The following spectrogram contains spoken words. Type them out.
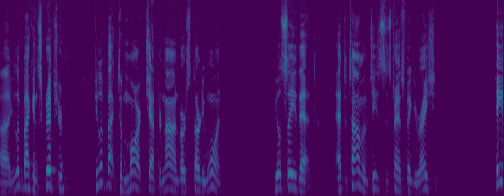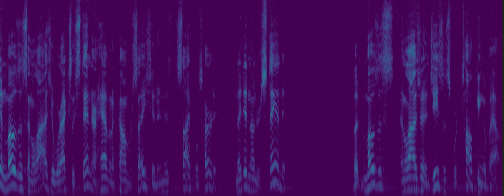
uh, you look back in Scripture, if you look back to Mark chapter 9, verse 31, you'll see that at the time of Jesus' transfiguration, he and Moses and Elijah were actually standing there having a conversation, and his disciples heard it. And they didn't understand it. But Moses and Elijah and Jesus were talking about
